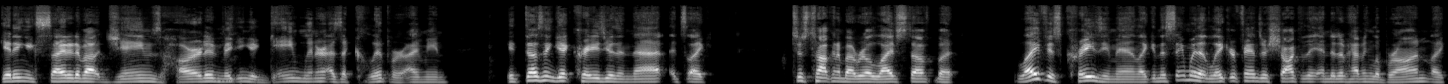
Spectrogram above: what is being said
getting excited about James Harden mm-hmm. making a game winner as a Clipper. I mean, it doesn't get crazier than that. It's like just talking about real life stuff, but life is crazy, man. Like in the same way that Laker fans are shocked that they ended up having LeBron, like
